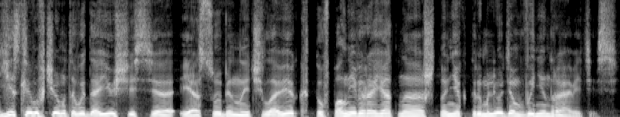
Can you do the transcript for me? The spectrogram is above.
Если вы в чем-то выдающийся и особенный человек, то вполне вероятно, что некоторым людям вы не нравитесь.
